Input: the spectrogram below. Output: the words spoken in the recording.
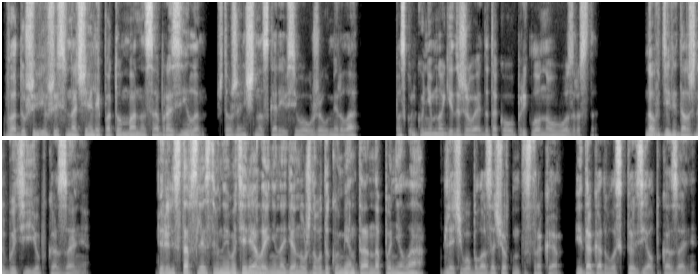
Воодушевившись вначале, потом Анна сообразила, что женщина, скорее всего, уже умерла, поскольку немногие доживают до такого преклонного возраста. Но в деле должны быть ее показания. Перелистав следственные материалы и не найдя нужного документа, Анна поняла, для чего была зачеркнута строка, и догадывалась, кто изъял показания.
